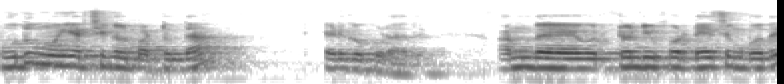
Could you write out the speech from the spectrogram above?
புது முயற்சிகள் மட்டும்தான் எடுக்கக்கூடாது. அந்த ஒரு டுவெண்ட்டி ஃபோர் டேஸுங்கும் போது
